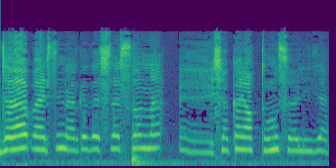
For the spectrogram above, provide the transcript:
Cevap versin arkadaşlar sonra eee, şaka yaptığımı söyleyeceğim.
